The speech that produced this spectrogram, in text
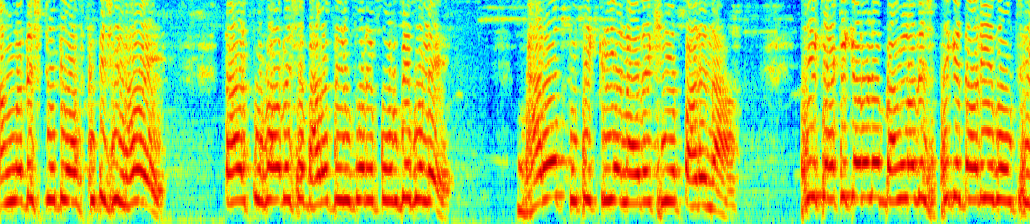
বাংলাদেশ যদি অস্থিতিশীল হয় তার প্রভাব এসে ভারতের উপরে পড়বে বলে ভারত প্রতিক্রিয়া না দেখিয়ে পারে না। ঠিক একই কারণে বাংলাদেশ থেকে দাঁড়িয়ে বলছি,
